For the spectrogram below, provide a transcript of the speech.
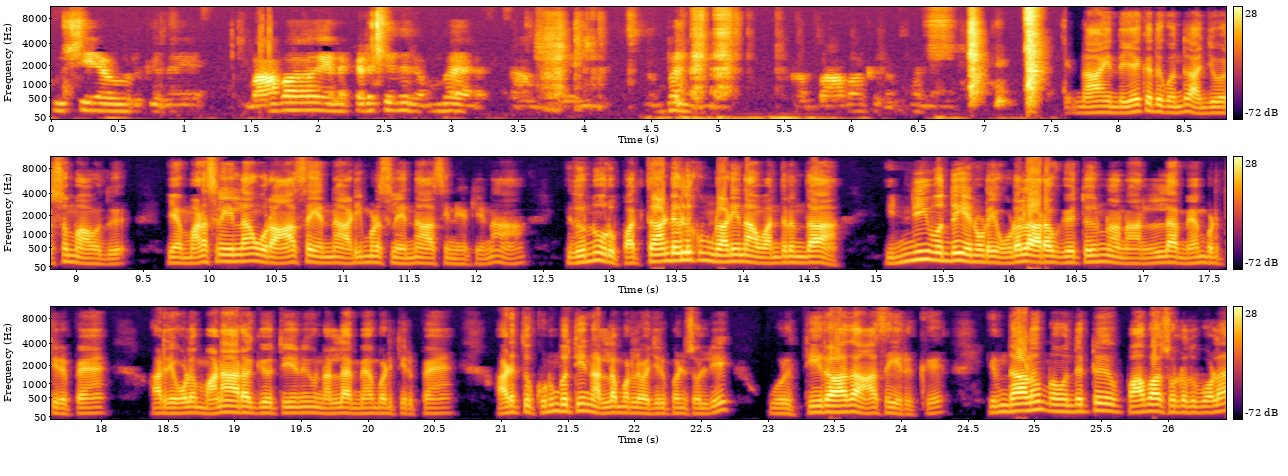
குஷியாவும் இருக்குது. பாபா எனக்கு கிடைச்சது ரொம்ப ரொம்ப நன்றி. பாபாவுக்கு ரொம்ப நன்றி. நான் இந்த இயக்கத்துக்கு வந்து அஞ்சு வருஷம் ஆகுது என் மனசுல எல்லாம் ஒரு ஆசை என்ன அடிமனசுல என்ன ஆசைன்னு கேட்டீங்கன்னா இது இன்னும் ஒரு பத்தாண்டுகளுக்கு முன்னாடி நான் வந்திருந்தா இன்னும் வந்து என்னுடைய உடல் ஆரோக்கியத்தையும் நான் நல்லா மேம்படுத்தியிருப்பேன். அதே போல் மன ஆரோக்கியத்தையும் நல்லா மேம்படுத்தியிருப்பேன். அடுத்து குடும்பத்தையும் நல்ல முறையில் வச்சிருப்பேன்னு சொல்லி ஒரு தீராத ஆசை இருக்குது இருந்தாலும் வந்துட்டு பாபா சொல்கிறது போல்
